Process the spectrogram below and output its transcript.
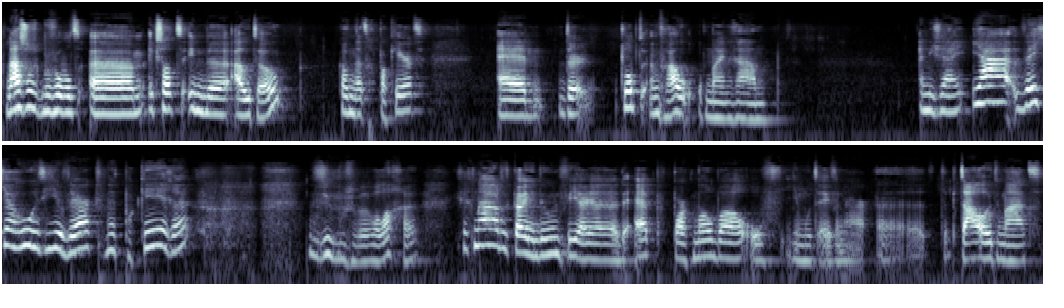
Laatst was ik bijvoorbeeld, um, ik zat in de auto. Ik had net geparkeerd. En er klopte een vrouw op mijn raam. En die zei: Ja, weet je hoe het hier werkt met parkeren? Dus ik moest wel lachen. Nou, dat kan je doen via eh, de app Park Mobile. Of je moet even naar uh, de betaalautomaat.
